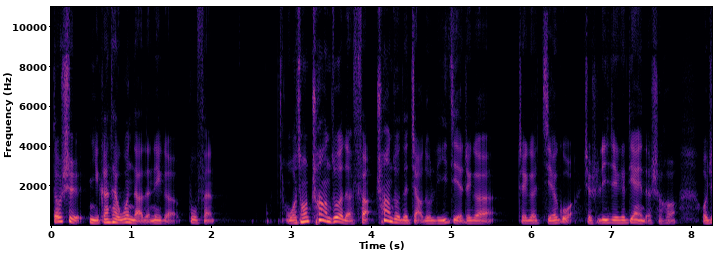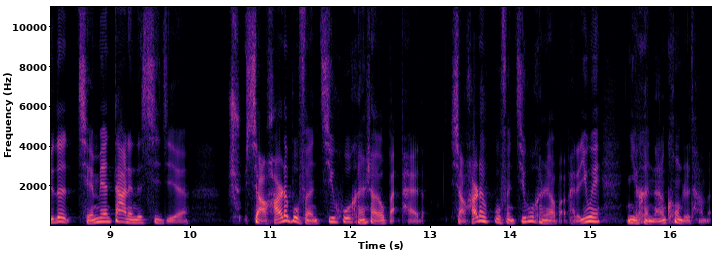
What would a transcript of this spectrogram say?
都是你刚才问到的那个部分。我从创作的方创作的角度理解这个这个结果，就是理解一个电影的时候，我觉得前面大量的细节，小孩的部分几乎很少有摆拍的，小孩的部分几乎很少有摆拍的，因为你很难控制他们。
